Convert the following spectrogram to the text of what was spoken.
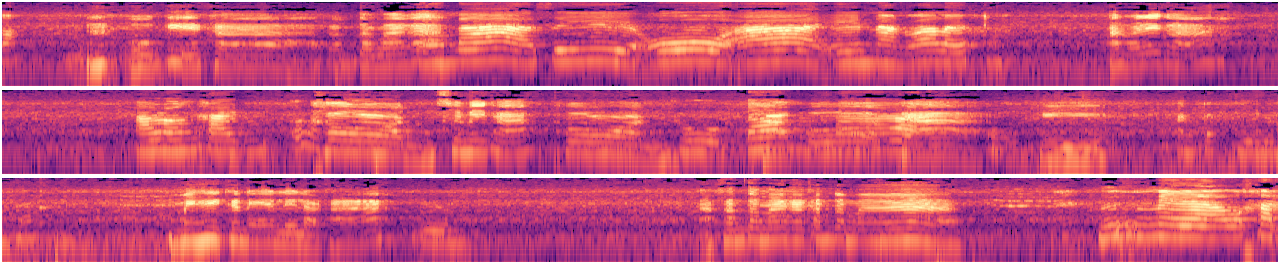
ค่ะ โอเคค่ะคำต่อมาต่ค่ะอมา C O R N อ่านว่าอะไรคะอ่านว่าอะไรคะเอาลองทายดูเออคอนใช่ไหมคะคอนถูกต้อข้างวโพดค่ะ ค่ะโอเคอันตะกี้ลืมให้ไม่ให้คะแนนเลยเหรอคะลืมอะคำต่อมาค่ะคำต่อมาแมวค่ะ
